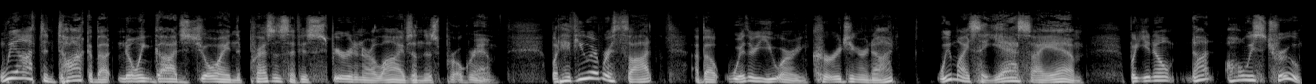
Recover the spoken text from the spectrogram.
We often talk about knowing God's joy and the presence of His Spirit in our lives on this program. But have you ever thought about whether you are encouraging or not? We might say, Yes, I am. But you know, not always true.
